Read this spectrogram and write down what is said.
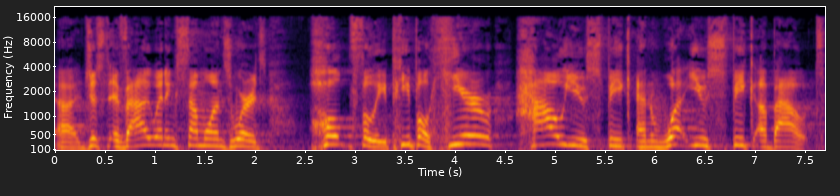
uh, just evaluating someone's words, hopefully people hear how you speak and what you speak about.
